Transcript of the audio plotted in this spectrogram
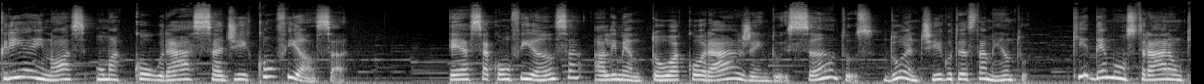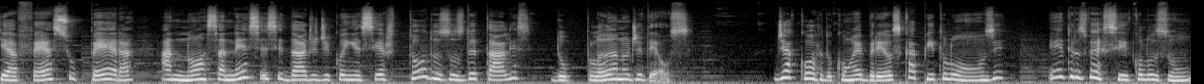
cria em nós uma couraça de confiança essa confiança alimentou a coragem dos santos do Antigo Testamento, que demonstraram que a fé supera a nossa necessidade de conhecer todos os detalhes do plano de Deus. De acordo com Hebreus capítulo 11, entre os versículos 1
